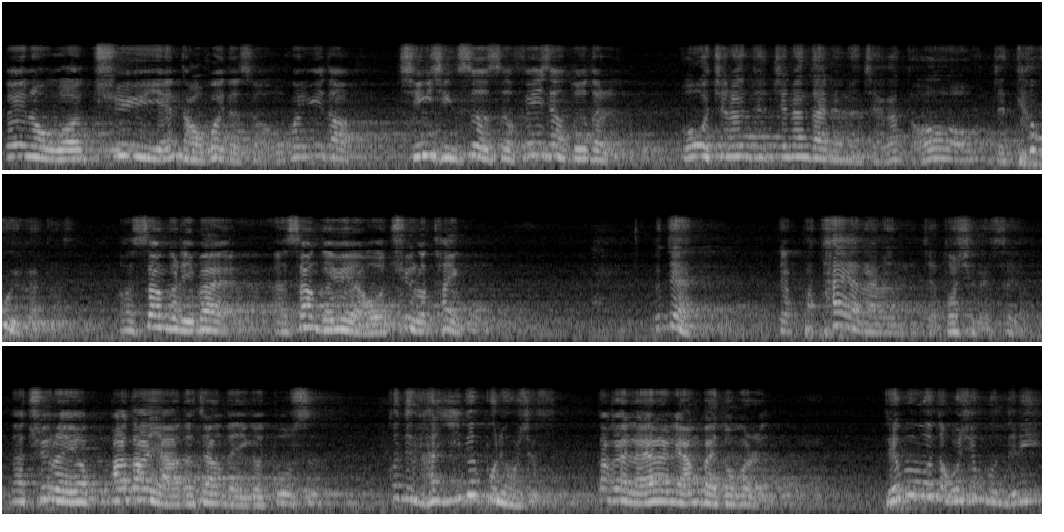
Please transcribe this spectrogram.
所以呢，我去研讨会的时候，我会遇到形形色色非常多的人。 그 지난 지난달에는 제가 또 이제 태국에 갔다 왔어요. 啊，上个礼拜，呃，上个月我去了泰国， 근데 이제 파타야라는 이제 도시가 있어요. 那去了一个巴达雅的这样的一个都市， 근데 한 200분이 오셨어요. 大概来了两百多个人。 대부분 오신 분들이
